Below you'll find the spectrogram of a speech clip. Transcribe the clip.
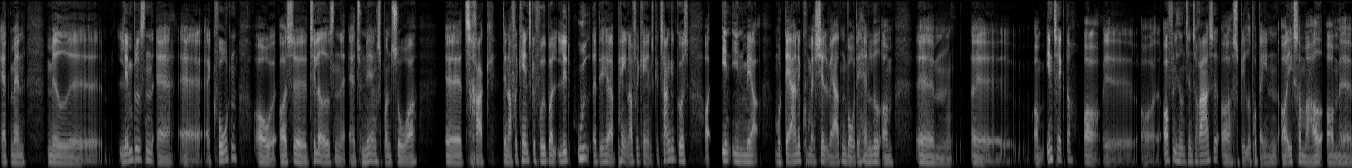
at man med øh, lempelsen af, af, af kvoten og også øh, tilladelsen af turneringssponsorer øh, trak den afrikanske fodbold lidt ud af det her panafrikanske tankegods og ind i en mere moderne kommersiel verden, hvor det handlede om øhm, øh, øh, om indtægter og, øh, og offentlighedens interesse og spillet på banen, og ikke så meget om, øh,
